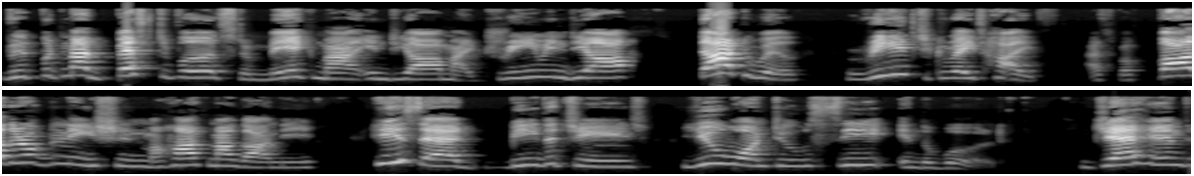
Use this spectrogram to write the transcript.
will put my best efforts to make my India my dream India that will reach great heights. As for father of the nation Mahatma Gandhi, he said, be the change you want to see in the world. Jai Hind,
